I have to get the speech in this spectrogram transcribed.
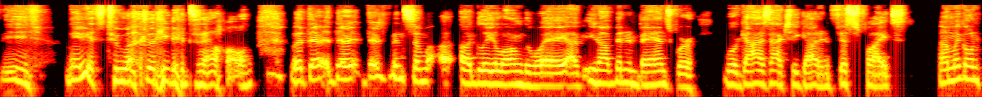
maybe it's too ugly to tell, but there, there, there's been some uh, ugly along the way. I've, you know, I've been in bands where, where guys actually got in fist fights. I'm like going,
